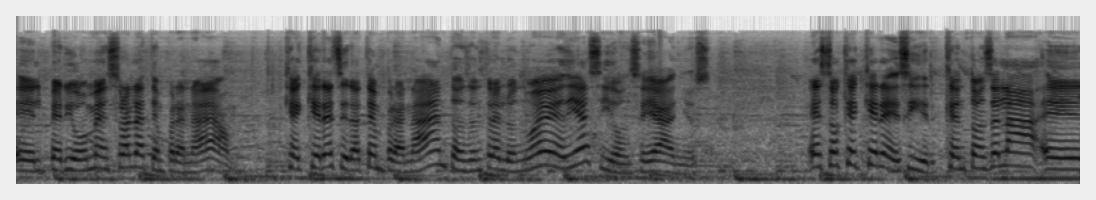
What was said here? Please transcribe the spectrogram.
el, periodo menstrual a temprana edad. ¿Qué quiere decir a temprana edad? Entonces entre los 9, 10 y 11 años. ¿Eso qué quiere decir? Que entonces la, eh,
